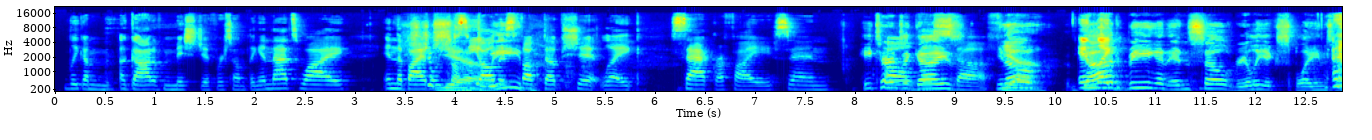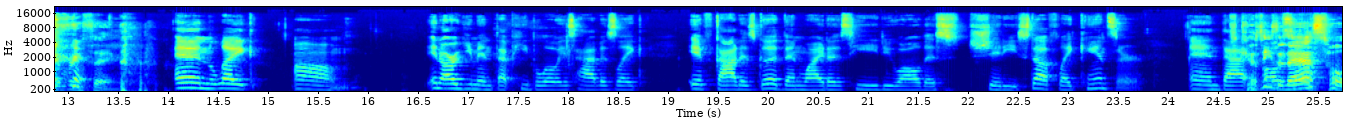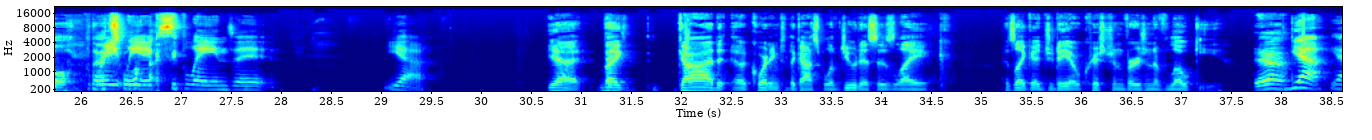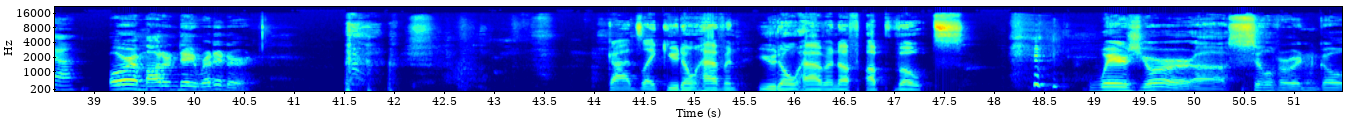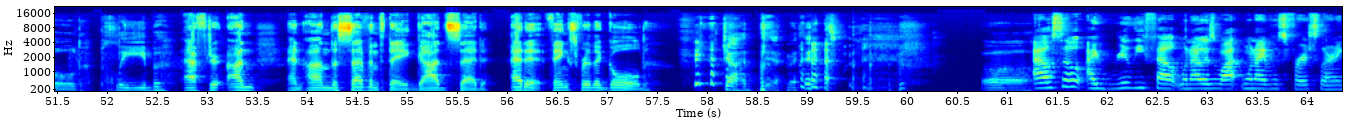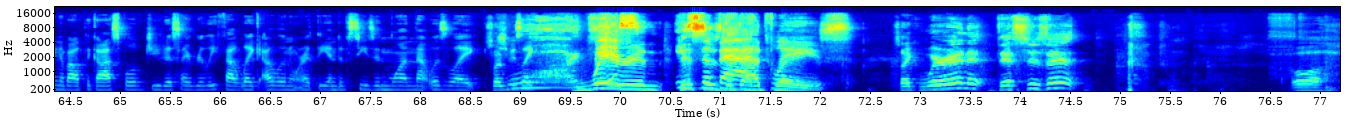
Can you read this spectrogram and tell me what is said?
like a, a god of mischief or something, and that's why in the Bible just you some see all this fucked up shit like sacrifice and He turns all a this guy's. stuff. You know, Yeah. And, God like- being an incel really explains everything. and like um an argument that people always have is like if god is good then why does he do all this shitty stuff like cancer and that Because he's an asshole. That's greatly why. explains it yeah Yeah, like God, according to the Gospel of Judas, is like is like a Judeo-Christian version of Loki. yeah. yeah yeah Or a modern day Redditor. God's like, you don't have an, you don't have enough upvotes. Where's your uh, silver and gold, plebe? After on and on the seventh day, God said, "Edit. Thanks for the gold." God damn it. Oh. i also i really felt when i was wa- when i was first learning about the gospel of judas i really felt like eleanor at the end of season one that was like It's like, she was like "What?" Where in is this is the bad place. It's like we're in it. This is it. oh,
